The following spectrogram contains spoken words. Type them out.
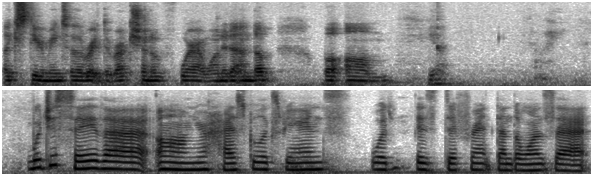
like steer me into the right direction of where I wanted to end up. But um, yeah. Would you say that um, your high school experience would is different than the ones that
